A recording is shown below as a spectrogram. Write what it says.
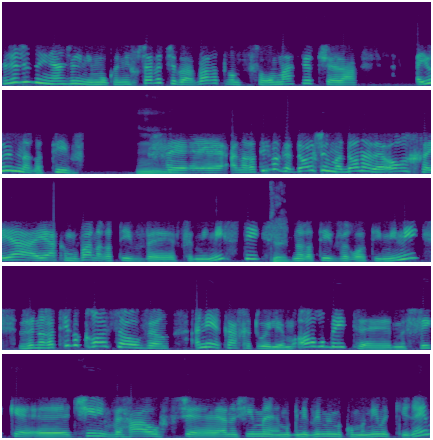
אני חושבת שזה עניין של נימוק. אני חושבת שבעבר הטרנספורמציות שלה היו עם נרטיב. Mm. והנרטיב הגדול של מדונה לאורך חייה היה כמובן נרטיב אה, פמיניסטי, כן. נרטיב אירוטי מיני, ונרטיב ה-crossover. אני אקח את ויליאם אורביט, אה, מפיק אה, chill ו-house שאנשים אה, מגניבים ממקומונים מכירים,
